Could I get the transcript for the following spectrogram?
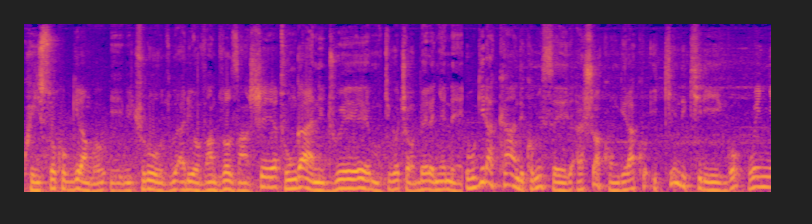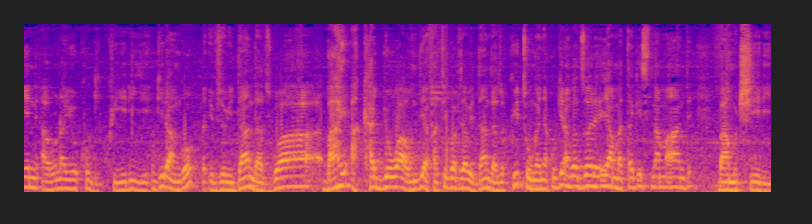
ku isoko kugira ngo ibicuruzwe ariyo vente zo tunganijwe mu kigo ca obere nyene ubwira kandi komiseri arashobora kongera ko ikindi kiringo we nyene abona yuko gikwiriye kugira ngo ibyo bidandazwa bahe akaryo wa undi afatirwa vya bidandazwa kwitunganya kugira ngo azore ya matagisi n'amande bamuciriye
